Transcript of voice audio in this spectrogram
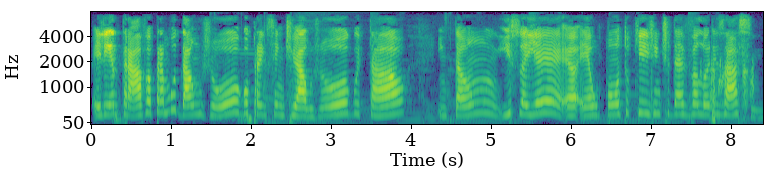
Ele entrava para mudar um jogo, para incendiar o jogo e tal. Então, isso aí é, é, é um ponto que a gente deve valorizar, sim.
